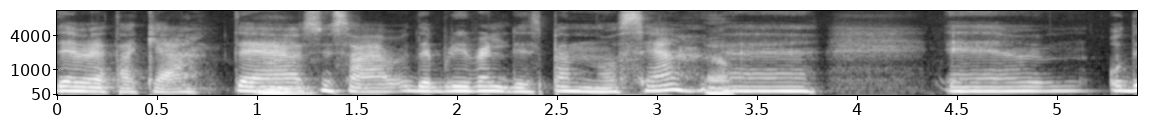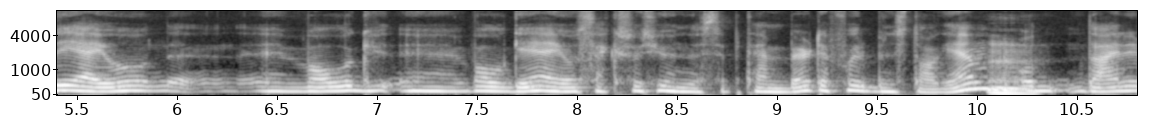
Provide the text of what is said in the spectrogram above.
Det vet jeg ikke. Det synes jeg det blir veldig spennende å se. Eh, eh, og det er jo eh, valg, eh, Valget er jo 26.9. til forbundsdagen, og der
